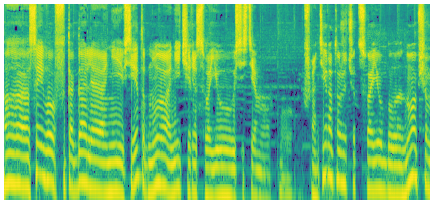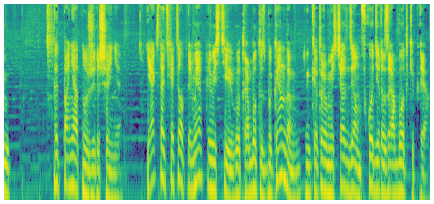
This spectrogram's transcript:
э, сейвов и так далее, они все это, но они через свою систему. Фронтира тоже что-то свое было. Ну, в общем, это понятное уже решение. Я, кстати, хотел пример привести вот работы с бэкэндом, который мы сейчас делаем в ходе разработки прям.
